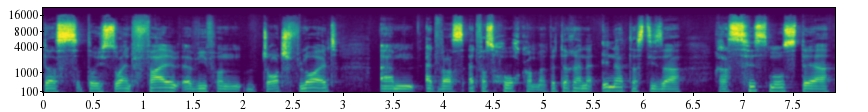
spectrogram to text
dass durch so einen Fall äh, wie von George Floyd ähm, etwas, etwas hochkommt. Man wird daran erinnert, dass dieser Rassismus, der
